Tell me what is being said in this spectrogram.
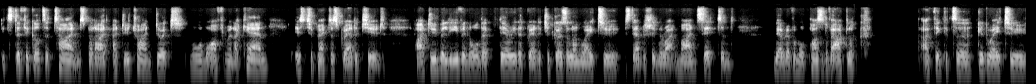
it's difficult at times, but I, I do try and do it more and more often when I can, is to practice gratitude. I do believe in all that theory that gratitude goes a long way to establishing the right mindset and be able to have a more positive outlook. I think it's a good way to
